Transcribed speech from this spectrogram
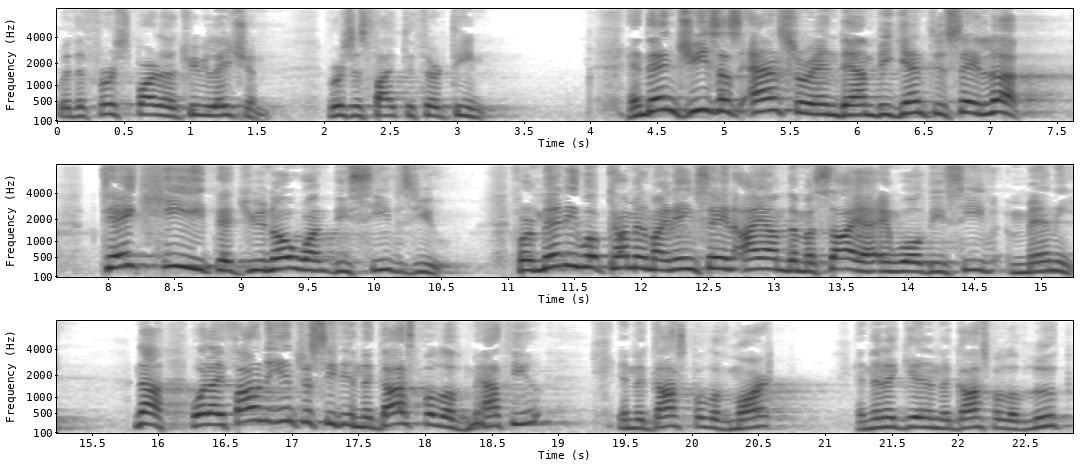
with the first part of the tribulation, verses 5 to 13. And then Jesus answering them began to say, Look, take heed that you no one deceives you. For many will come in my name saying, I am the Messiah and will deceive many. Now, what I found interesting in the Gospel of Matthew, in the Gospel of Mark, and then again in the Gospel of Luke,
